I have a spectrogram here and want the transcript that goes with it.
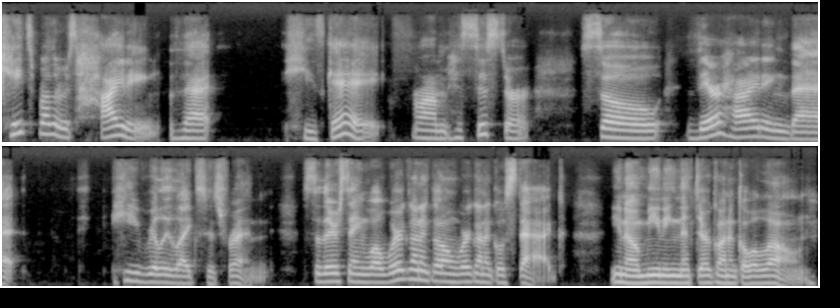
Kate's brother is hiding that he's gay from his sister. So, they're hiding that he really likes his friend. So, they're saying, well, we're going to go and we're going to go stag, you know, meaning that they're going to go alone.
